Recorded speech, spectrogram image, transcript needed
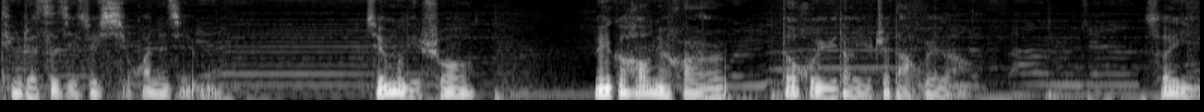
听着自己最喜欢的节目。节目里说，每个好女孩都会遇到一只大灰狼，所以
